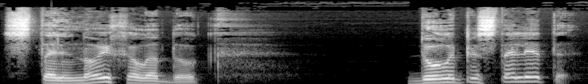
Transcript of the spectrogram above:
стальной холодок. Дуло пистолета —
